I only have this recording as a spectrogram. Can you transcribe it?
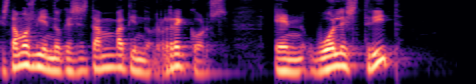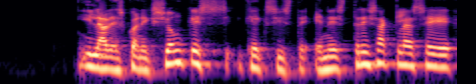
Estamos viendo que se están batiendo récords en Wall Street y la desconexión que, existe en esa clase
